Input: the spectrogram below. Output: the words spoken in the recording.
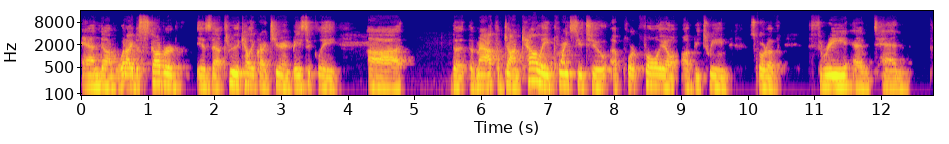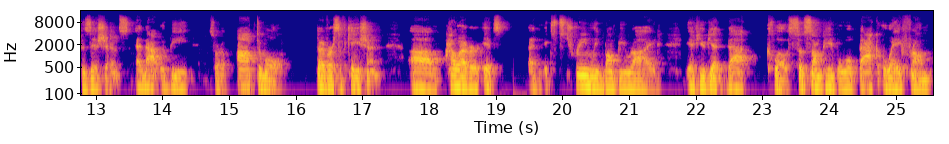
And um, what I discovered is that through the Kelly criterion, basically, uh, the, the math of John Kelly points you to a portfolio of between sort of three and 10 positions. And that would be sort of optimal diversification. Um, however, it's an extremely bumpy ride if you get that close. So some people will back away from,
